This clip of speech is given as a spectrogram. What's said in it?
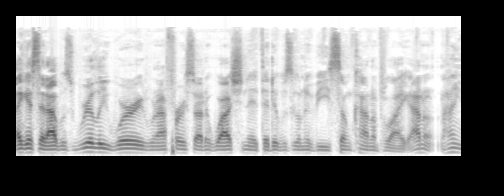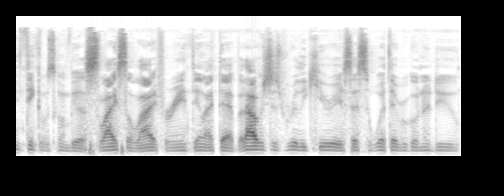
like I said, I was really worried when I first started watching it that it was going to be some kind of like I don't I didn't think it was going to be a slice of life or anything like that. But I was just really curious as to what they were going to do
